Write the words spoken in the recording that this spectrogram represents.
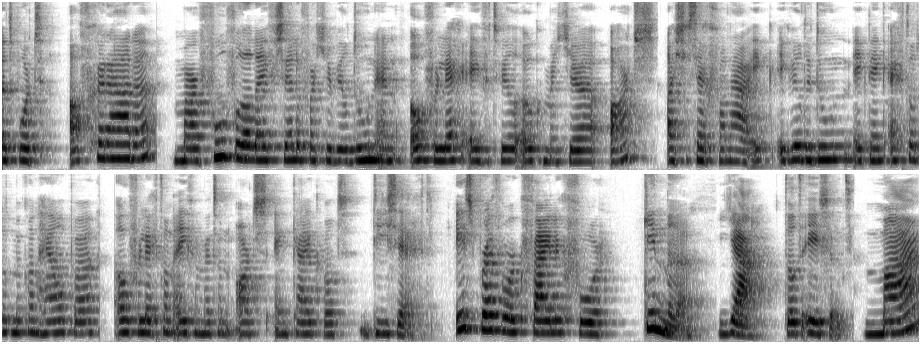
het wordt afgeraden, maar voel vooral even zelf wat je wilt doen en overleg eventueel ook met je arts. Als je zegt van nou, ik, ik wil dit doen, ik denk echt dat het me kan helpen, overleg dan even met een arts en kijk wat die zegt. Is breathwork veilig voor kinderen? Ja, dat is het. Maar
